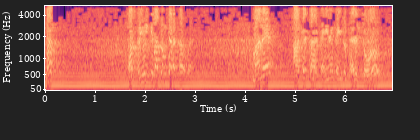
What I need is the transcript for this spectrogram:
बस। और फिर की बातों में क्या रखा हुआ है? माने, आखिरकार कहीं ना कहीं तो धैर्य तोड़ो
